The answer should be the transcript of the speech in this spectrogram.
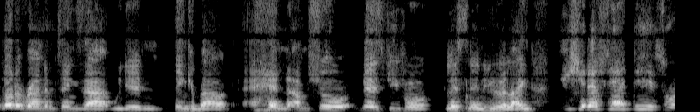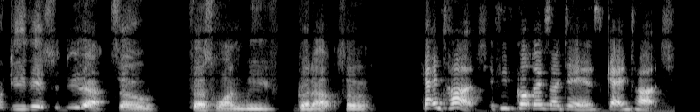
a lot of random things that we didn't think about and i'm sure there's people listening who are like you should have said this or do this or do that so first one we've got out so get in touch. If you've got those ideas, get in touch.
